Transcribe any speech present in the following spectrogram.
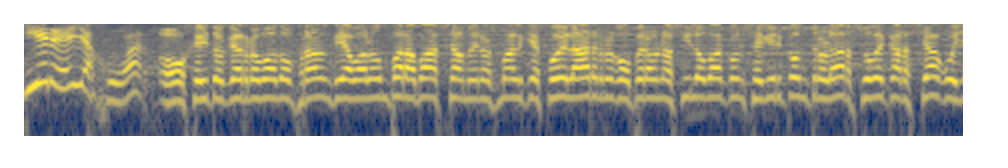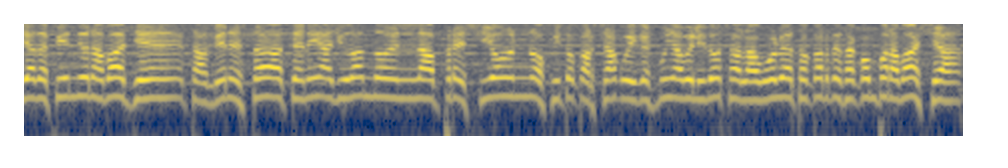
quiere ella jugar. Ojito que ha robado Francia, balón para Basa, menos mal que fue largo, pero aún así lo va a conseguir controlar. Sube Karshagui, ya defiende una Valle, también está Atenea ayudando en la presión. Ojito Karshagui, que es muy habilidosa, la vuelve a tocar de tacón para Basha.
